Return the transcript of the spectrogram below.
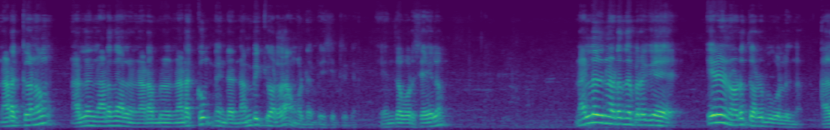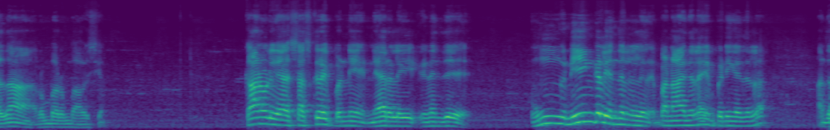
நடக்கணும் நல்லது நடந்தால் நட நடக்கும் என்ற நம்பிக்கையோடு தான் அவங்கள்ட்ட பேசிகிட்டு இருக்கேன். எந்த ஒரு செயலும். நல்லது நடந்த பிறகு இறைவனோடு தொடர்பு கொள்ளுங்க. அதுதான் ரொம்ப ரொம்ப அவசியம். காணொலியை சப்ஸ்கிரைப் பண்ணி நேரலை இணைந்து உங்க நீங்கள் எந்த நிலை இப்போ நான் இதெல்லாம் இப்போ நீங்கள் இதெல்லாம் அந்த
